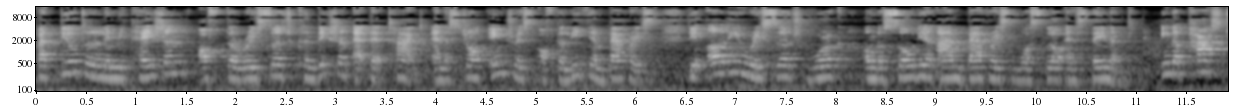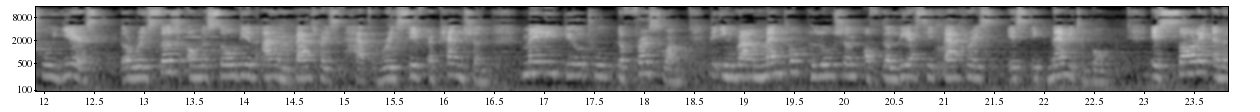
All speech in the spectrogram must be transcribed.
but due to the limitation of the research condition at that time and the strong interest of the lithium batteries, the early research work on the sodium-ion batteries was slow and stagnant. In the past two years, the research on the sodium-ion batteries has received attention, mainly due to the first one. The environmental pollution of the lead-acid batteries is inevitable. Its solid and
